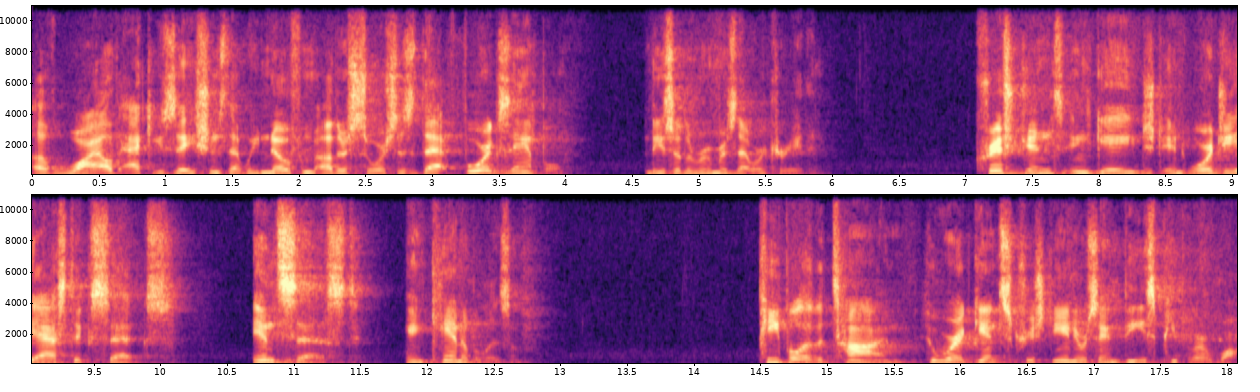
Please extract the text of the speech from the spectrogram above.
of wild accusations that we know from other sources that, for example, these are the rumors that were created. Christians engaged in orgiastic sex, incest, and cannibalism. People at the time who were against Christianity were saying, These people are wild.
